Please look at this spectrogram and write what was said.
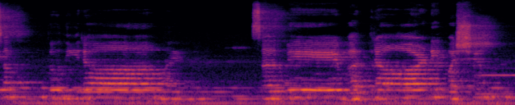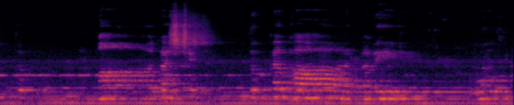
സന്തു നിരാമയ സർവേ ഭദ്രാണി പശ്യന്തു മാ കശ്ചിത് ദുഃഖഭാഗ് ഭവേത് ഓം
